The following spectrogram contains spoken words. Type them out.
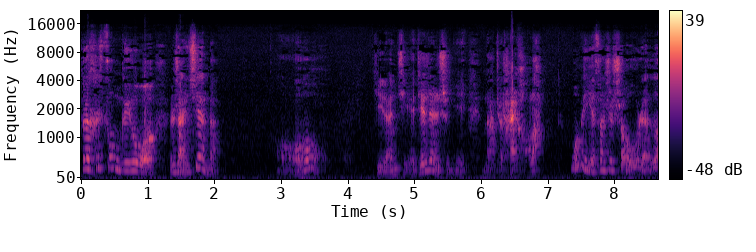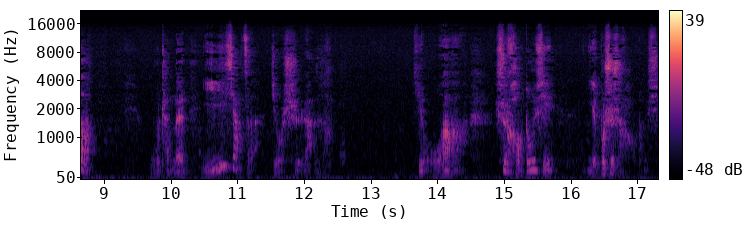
这还送给我染线呢。哦。既然姐姐认识你，那就太好了，我们也算是熟人了。吴承恩一下子就释然了。酒啊，是好东西，也不是是好东西。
